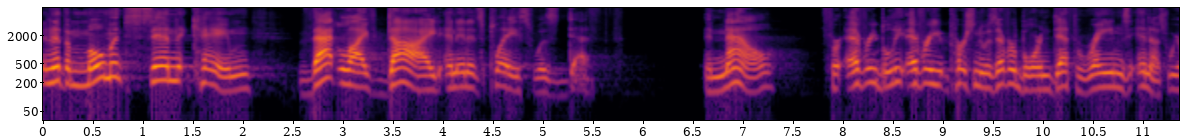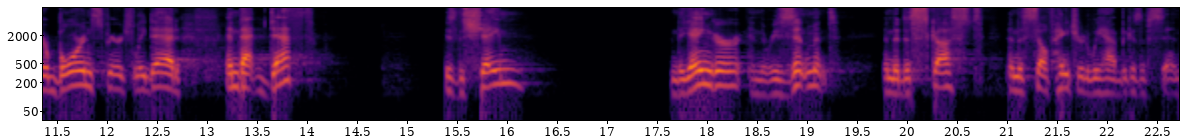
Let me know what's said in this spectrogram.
And at the moment sin came, that life died and in its place was death. And now, for every, every person who is ever born, death reigns in us. We are born spiritually dead. And that death is the shame and the anger and the resentment and the disgust and the self hatred we have because of sin.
